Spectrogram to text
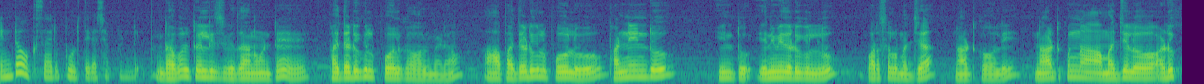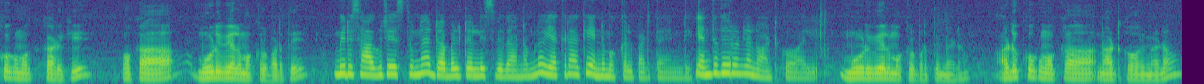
ఏంటో ఒకసారి పూర్తిగా చెప్పండి. డబుల్ ట్రెల్లిస్ విధానం అంటే పది అడుగులు పోలు కావాలి మేడం. ఆ పది అడుగుల పోలు పన్నెండు ఇంటూ ఎనిమిది అడుగులు వరుసల మధ్య నాటుకోవాలి. నాటుకున్న ఆ మధ్యలో అడుక్కు ఒక మొక్క కాడికి ఒక మూడు వేల మొక్కలు పడతాయి. మీరు సాగు చేస్తున్న డబుల్ ట్రెల్లిస్ విధానంలో ఎకరాకి ఎన్ని మొక్కలు పడతాయండి? ఎంత దూరంలో నాటుకోవాలి? మూడు వేల మొక్కలు పడతాయి మేడం. అడుక్కు ఒక మొక్క నాటుకోవాలి మేడం.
